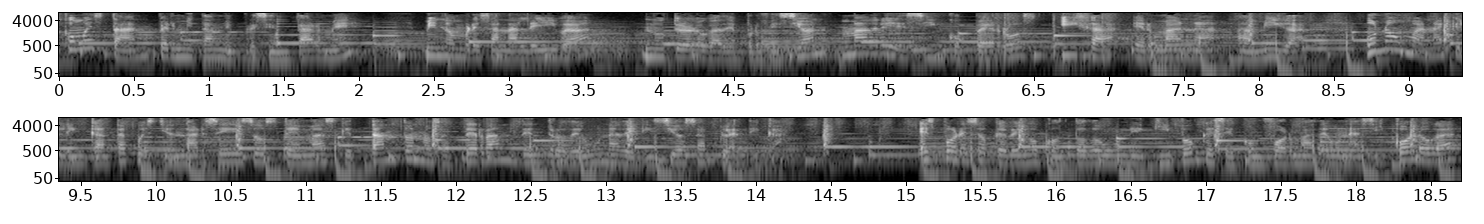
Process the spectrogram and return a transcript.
¿cómo están? Permítanme presentarme. Mi nombre es Ana Leiva, nutrióloga de profesión, madre de cinco perros, hija, hermana, amiga, una humana que le encanta cuestionarse esos temas que tanto nos aterran dentro de una deliciosa plática. Es por eso que vengo con todo un equipo que se conforma de una psicóloga,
